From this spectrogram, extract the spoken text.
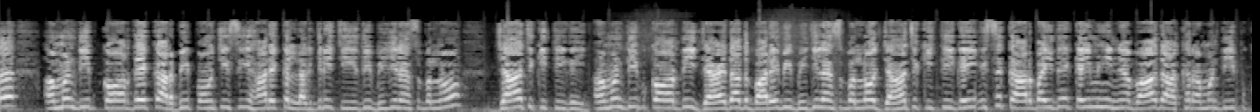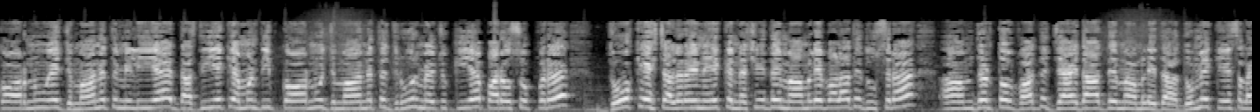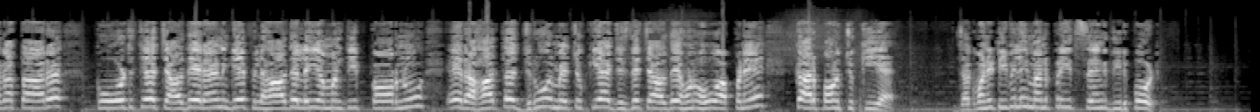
ਅਮਨਦੀਪ ਕੌਰ ਦੇ ਘਰ ਵੀ ਪਹੁੰਚੀ ਸੀ। ਹਰ ਇੱਕ ਲਗਜ਼ਰੀ ਚੀਜ਼ ਦੀ ਵਿਜੀਲੈਂਸ ਵੱਲੋਂ ਜਾਂਚ ਕੀਤੀ ਗਈ। ਅਮਨਦੀਪ ਕੌਰ ਦੀ ਜਾਇਦਾਦ ਬਾਰੇ ਵੀ ਵਿਜੀਲੈਂਸ ਵੱਲੋਂ ਜਾਂਚ ਕੀਤੀ ਗਈ। ਇਸ ਕਾਰਵਾਈ ਦੇ ਕਈ ਮਹੀਨਿਆਂ ਬਾਅਦ ਆਖਰ ਅਮਨਦੀਪ ਕੌਰ ਨੂੰ ਇਹ ਜ਼ਮਾਨਤ ਮਿਲੀ ਹੈ। ਦੱਸਦੀ ਹੈ ਕਿ ਅਮਨਦੀਪ ਕੌਰ ਨੂੰ ਜ਼ਮਾਨਤ ਜ਼ਰੂਰ ਮਿਲ ਚੁੱਕੀ ਹੈ, ਪਰ ਉਸ ਉੱਪਰ ਦੋ ਕੇਸ ਚੱਲ ਰਹੇ ਨੇ। ਇੱਕ ਨਸ਼ੇ ਦੇ ਮਾਮਲੇ ਵਾਲਾ ਤੇ ਦੂਸਰਾ ਆਮਦਨ ਤੋਂ ਵੱਧ ਜਾਇਦਾਦ ਦੇ ਮਾਮਲੇ ਦਾ। ਦੋਵੇਂ ਕੇਸ ਲਗਾਤਾਰ ਕੋਰਟ 'ਚ ਚੱਲਦੇ ਰਹਿਣਗੇ। ਫਿਲਹਾਲ ਦੇ ਲਈ ਅਮਨਦੀਪ ਕੌਰ ਨੂੰ ਇਹ ਰਾਹਤ ਜ਼ਰੂਰ ਮਿਲ ਚੁੱਕੀ ਹੈ, ਜਿਸ ਦੇ ਚੱਲਦੇ ਹੁਣ ਉਹ ਆਪਣੇ ਘਰ ਪਹੁੰਚ ਚੁੱਕੀ ਹੈ। ਜਗਬਾਣੀ ਟੀਵੀ ਲਈ ਮਨਪ੍ਰੀਤ ਸਿੰਘ ਦੀ ਰਿਪੋਰਟ।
